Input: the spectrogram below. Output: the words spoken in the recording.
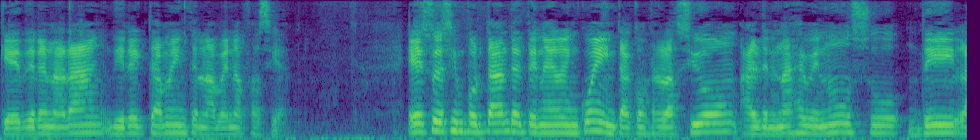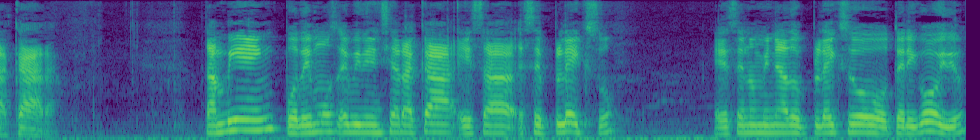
que drenarán directamente en la vena facial. Eso es importante tener en cuenta con relación al drenaje venoso de la cara. También podemos evidenciar acá ese plexo, es denominado plexo pterigoideo.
